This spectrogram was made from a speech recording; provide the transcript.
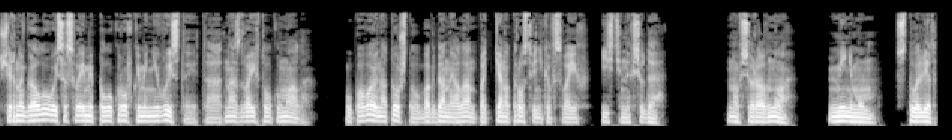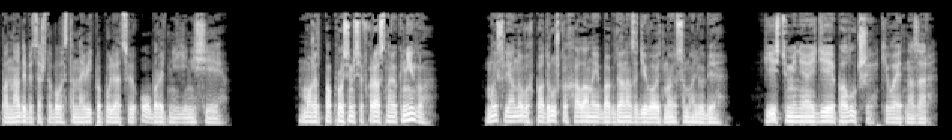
Черноголовый со своими полукровками не выстоит, а от нас двоих толку мало. Уповаю на то, что Богдан и Алан подтянут родственников своих истинных сюда. Но все равно, минимум сто лет понадобится, чтобы восстановить популяцию оборотней Енисея. Может, попросимся в Красную книгу? Мысли о новых подружках Алана и Богдана задевают мое самолюбие. «Есть у меня идея получше», — кивает Назар,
